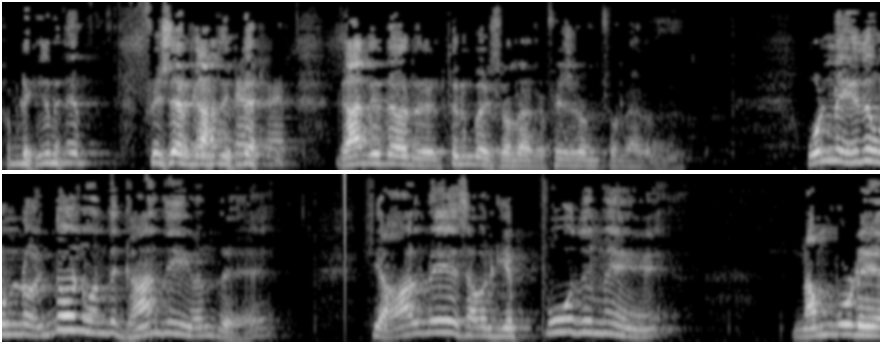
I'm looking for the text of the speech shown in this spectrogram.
அப்படிங்கிற ஃபிஷர் காந்தி காந்திகிட்ட அவர் திரும்ப சொல்றாரு ஃபிஷர் வந்து சொல்றாரு வந்து ஒன்று இது ஒன்று இன்னொன்று வந்து காந்தி வந்து ஹி ஆல்வேஸ் அவருக்கு எப்போதுமே நம்முடைய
